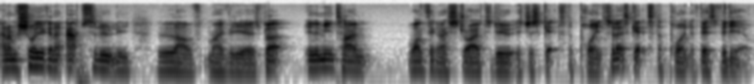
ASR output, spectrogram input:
And I'm sure you're going to absolutely love my videos. But in the meantime, one thing I strive to do is just get to the point. So let's get to the point of this video.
